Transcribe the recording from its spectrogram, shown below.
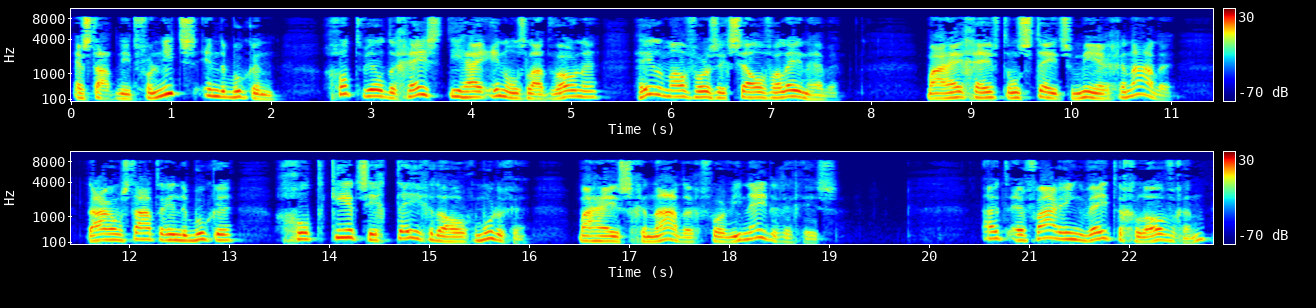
Er staat niet voor niets in de boeken. God wil de geest die hij in ons laat wonen, helemaal voor zichzelf alleen hebben. Maar hij geeft ons steeds meer genade. Daarom staat er in de boeken, God keert zich tegen de hoogmoedigen, maar hij is genadig voor wie nederig is. Uit ervaring weten gelovigen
